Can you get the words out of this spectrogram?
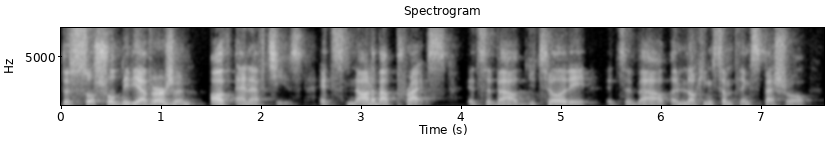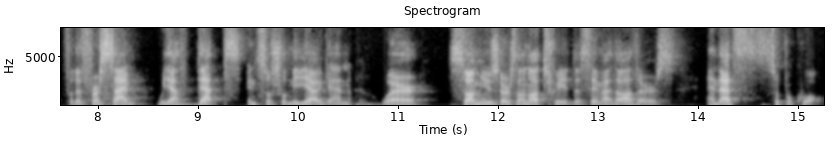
the social media version of NFTs. It's not about price, it's about utility, it's about unlocking something special. For the first time, we have depths in social media again, where some users are not treated the same as others. And that's super cool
